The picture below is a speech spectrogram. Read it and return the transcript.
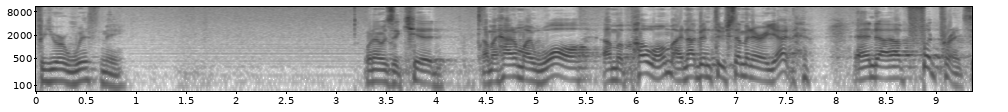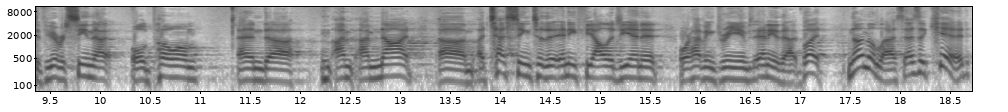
For you are with me. When I was a kid, um, I had on my wall um, a poem. I had not been through seminary yet. and uh, footprints. If you've ever seen that old poem, and uh, I'm, I'm not um, attesting to the, any theology in it or having dreams, any of that. But nonetheless, as a kid,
